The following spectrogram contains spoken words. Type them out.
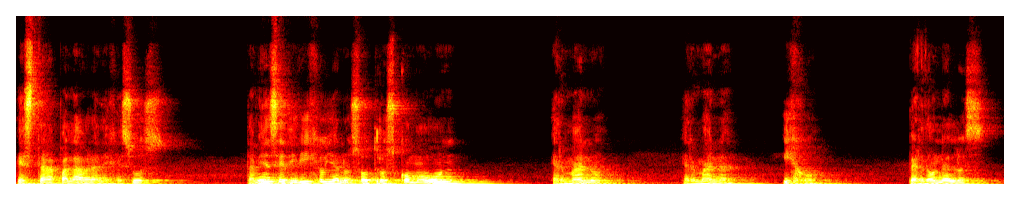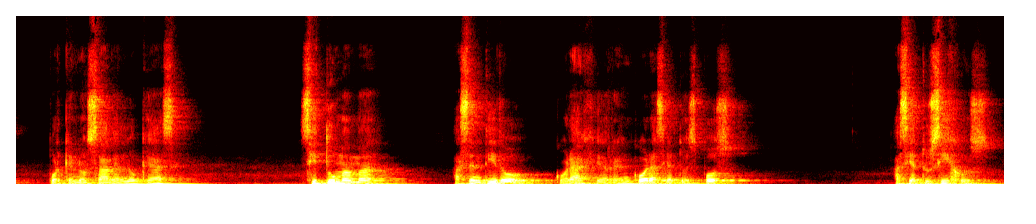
Esta palabra de Jesús también se dirige hoy a nosotros como un hermano, hermana, hijo. Perdónalos porque no saben lo que hacen. Si tu mamá ha sentido coraje, rencor hacia tu esposo, hacia tus hijos,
